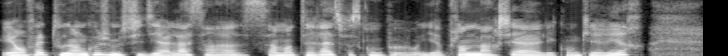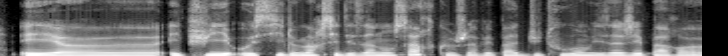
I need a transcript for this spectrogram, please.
Et en fait, tout d'un coup, je me suis dit, ah là, ça, ça m'intéresse parce qu'on peut, il y a plein de marchés à aller conquérir. Et, euh, et puis aussi le marché des annonceurs que j'avais pas du tout envisagé par euh,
